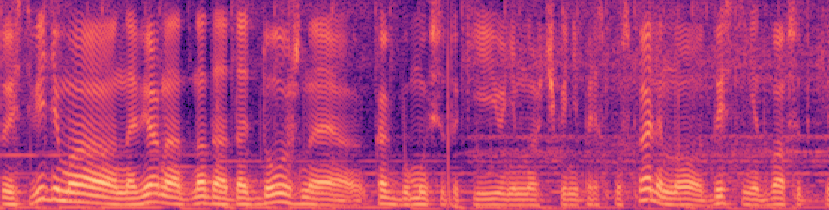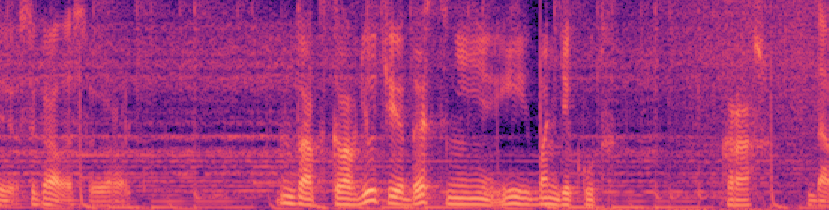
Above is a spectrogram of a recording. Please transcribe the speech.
То есть, видимо, наверное, надо отдать должное, как бы мы все-таки ее немножечко не приспускали, но Destiny 2 все-таки сыграла свою роль. Ну да, Call of Duty, Destiny и Bandicoot Crash. Да.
